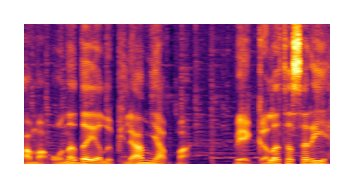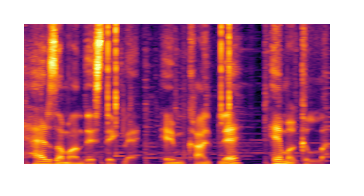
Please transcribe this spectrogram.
ama ona dayalı plan yapma ve Galatasaray'ı her zaman destekle. Hem kalple hem akılla.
